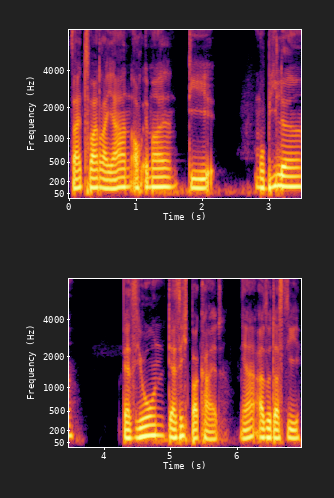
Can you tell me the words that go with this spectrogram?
seit zwei, drei Jahren auch immer die mobile Version der Sichtbarkeit. Ja, also dass die,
